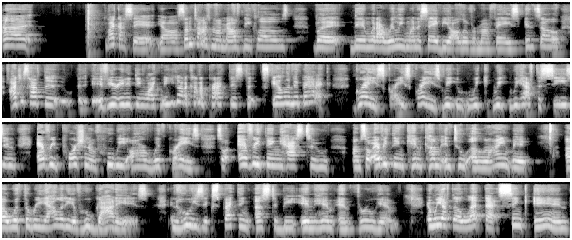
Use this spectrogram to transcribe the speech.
uh, like I said, y'all, sometimes my mouth be closed, but then what I really want to say be all over my face. And so I just have to, if you're anything like me, you got to kind of practice scaling it back. Grace, grace, grace. We, we, we, we have to season every portion of who we are with grace. So everything has to, um, so everything can come into alignment uh, with the reality of who God is and who He's expecting us to be in Him and through Him. And we have to let that sink in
